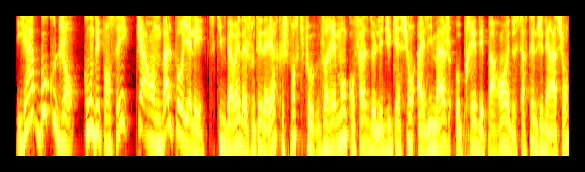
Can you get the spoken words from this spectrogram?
il y a beaucoup de gens qui ont dépensé 40 balles pour y aller. Ce qui me permet d'ajouter d'ailleurs que je pense qu'il faut vraiment qu'on fasse de l'éducation à l'image auprès des parents et de certaines générations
